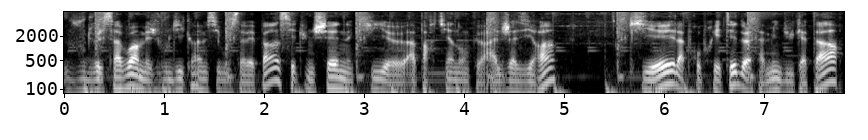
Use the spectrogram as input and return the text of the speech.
vous devez le savoir, mais je vous le dis quand même si vous ne le savez pas, c'est une chaîne qui euh, appartient donc à Al Jazeera, qui est la propriété de la famille du Qatar.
